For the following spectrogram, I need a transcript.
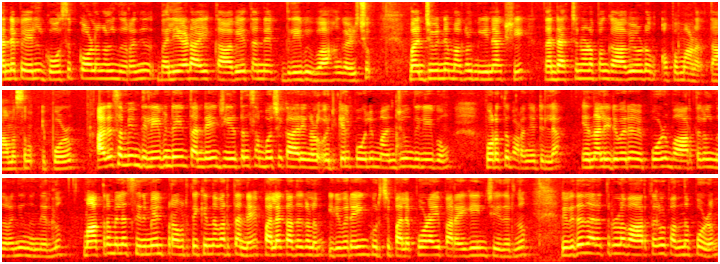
തന്റെ പേരിൽ ഗോസിപ്പ് കോളങ്ങൾ നിറഞ്ഞ് ബലിയാടായി കാവ്യയെ തന്നെ ദിലീപ് വിവാഹം കഴിച്ചു. മഞ്ജുവിന്റെ മകൾ മീനാക്ഷി തന്റെ അച്ഛനോടൊപ്പം കാവ്യയോടും ഒപ്പമാണ് താമസം ഇപ്പോഴും. അതേസമയം ദിലീപിന്റെയും തന്റെയും ജീവിതത്തിൽ സംഭവിച്ച കാര്യങ്ങൾ ഒരിക്കൽ പോലും മഞ്ജുവും ദിലീപും പുറത്തു പറഞ്ഞിട്ടില്ല. എന്നാൽ ഇരുവരും എപ്പോഴും വാർത്തകൾ നിറഞ്ഞു നിന്നിരുന്നു. മാത്രമല്ല സിനിമയിൽ പ്രവർത്തിക്കുന്നവർ തന്നെ പല കഥകളും ഇരുവരെയും കുറിച്ച് പലപ്പോഴായി പറയുകയും ചെയ്തിരുന്നു. വിവിധ തരത്തിലുള്ള വാർത്തകൾ വന്നപ്പോഴും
